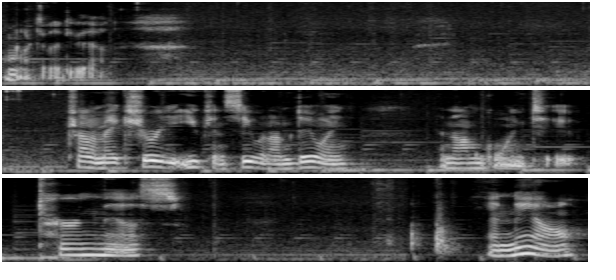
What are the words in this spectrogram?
I'm not going to do that. Trying to make sure you can see what I'm doing. And then I'm going to turn this. And now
